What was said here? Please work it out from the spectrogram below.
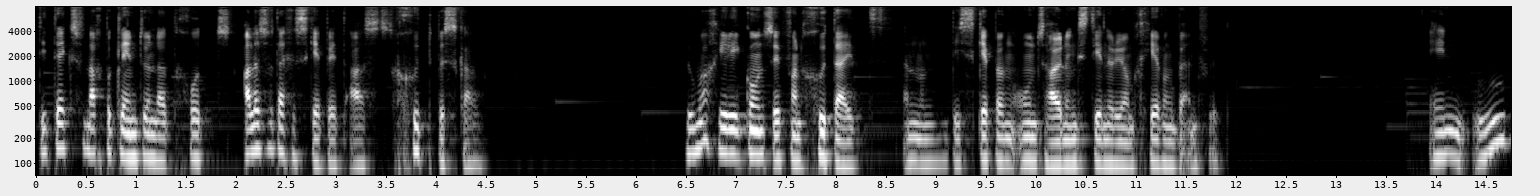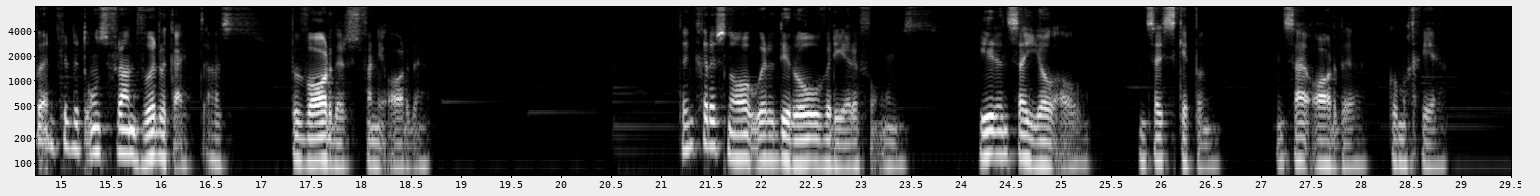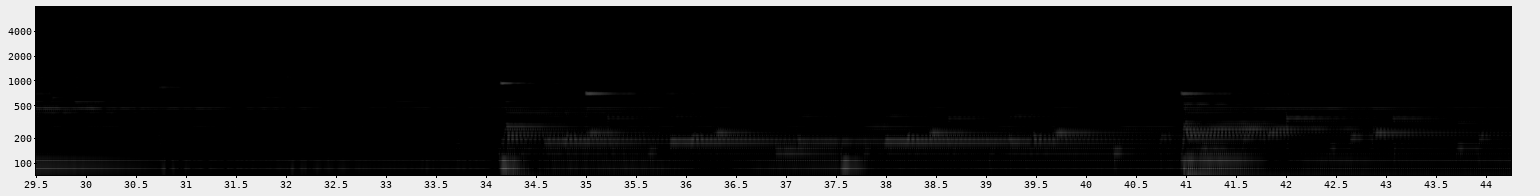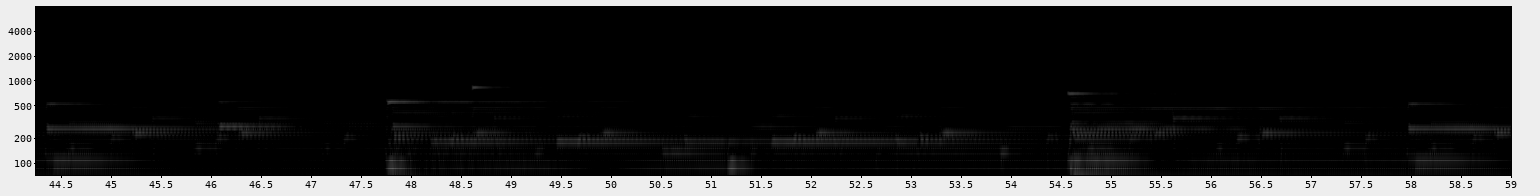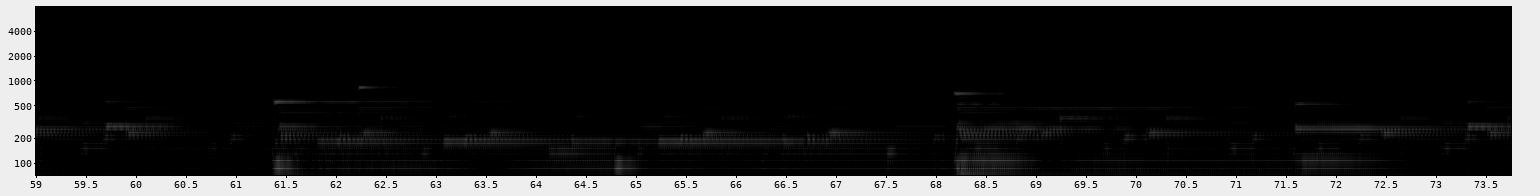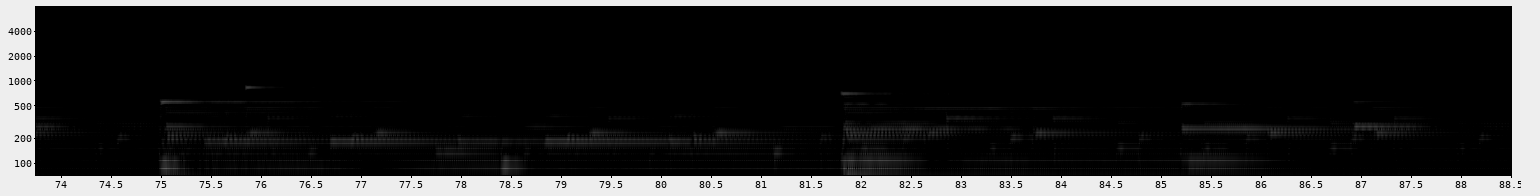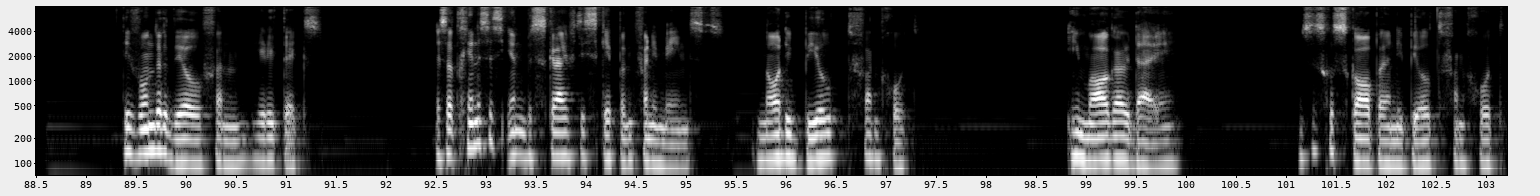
Die teks vandag beklemtoon dat God alles wat hy geskep het as goed beskou. Hoe mag hierdie konsep van goedheid in die skepping ons houdings teenoor die omgewing beïnvloed? En hoe beïnvloed dit ons verantwoordelikheid as bewaarders van die aarde? Dink gerus na oor die rol wat die Here vir ons hier in sy heelal, in sy skepping, in sy aarde kom gee. Die wonderdeel van hierdie teks is dat Genesis 1 beskryf die skepping van die mens na die beeld van God. Imago Dei. Ons is geskape in die beeld van God.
